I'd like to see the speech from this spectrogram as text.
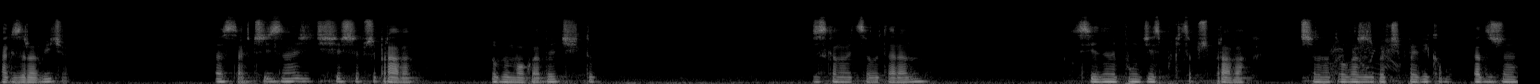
Tak zrobić. Teraz tak, czyli znaleźć jeszcze przyprawę. Tu by mogła być, tu zeskanować cały teren. To jest jedyny punkt, gdzie jest póki co przyprawa. Trzeba na to uważać, bo jak się pojawi komunikat, że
